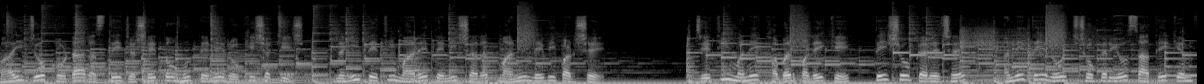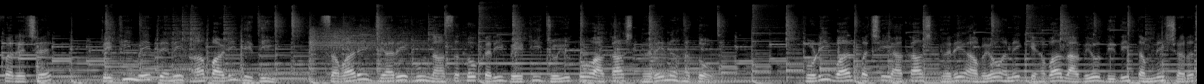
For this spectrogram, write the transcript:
ભાઈ, જો ખોટા રસ્તે જશે તો હું તેને રોકી શકીશ, નહીં તેથી મારે તેની શરત માની લેવી પડશે. જેથી મને ખબર પડે કે, તે શું કરે છે? અને તે રોજ છોકરીઓ સાથે કેમ ફરે છે? તેથી મેં તેને હા પાડી દીધી. સવારે જ્યારે હું નાસ્તો કરી બેઠી જોયું તો આકાશ ઘરે ન હતો. થોડી વાર પછી આકાશ ઘરે આવ્યો અને કહેવા લાગ્યો, દીદી, તમને શરત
